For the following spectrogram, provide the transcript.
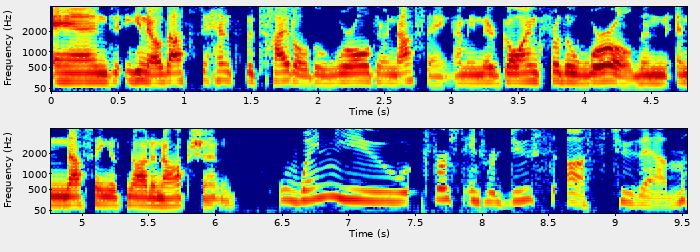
and you know that's hence the title the world or nothing. I mean they're going for the world and, and nothing is not an option when you first introduce us to them,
